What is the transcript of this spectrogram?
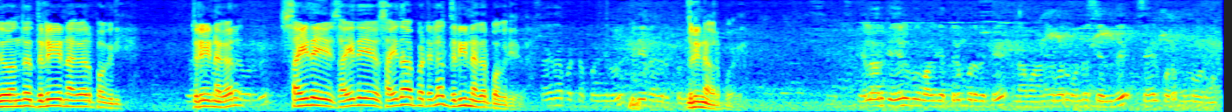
இது வந்து திடீர் நகர் பகுதி. திடீர் நகர் சைதை சைதை சைதாப்பேட்டையில் திடீர் நகர் பகுதி இது. திடீர் நகர் பகுதி. எல்லாருக்கும் இயல்பு வாழ்க்கை திரும்புறதுக்கு நம்ம அனைவரும் ஒன்று சேர்ந்து செயல்பட முன் வருவோம்.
